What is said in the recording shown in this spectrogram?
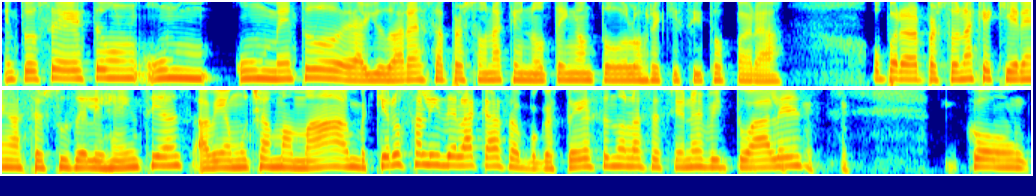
Entonces, este es un, un, método de ayudar a esas personas que no tengan todos los requisitos para, o para las personas que quieren hacer sus diligencias. Había muchas mamás, me quiero salir de la casa porque estoy haciendo las sesiones virtuales con,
